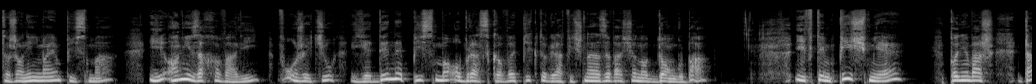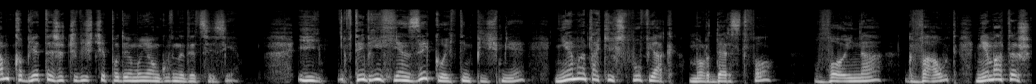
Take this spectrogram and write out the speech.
to że oni nie mają pisma i oni zachowali w użyciu jedyne pismo obrazkowe, piktograficzne, nazywa się ono Dongba. I w tym piśmie, ponieważ tam kobiety rzeczywiście podejmują główne decyzje. I w tym ich języku i w tym piśmie nie ma takich słów jak morderstwo, wojna, gwałt, nie ma też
